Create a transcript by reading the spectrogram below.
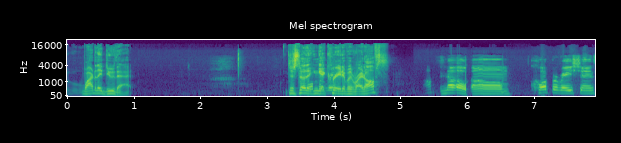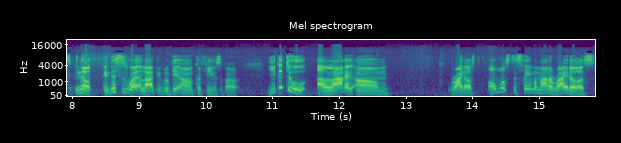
Why do they do that? Just so they can get creative with write-offs. no. Um, corporations. No, and this is what a lot of people get um confused about. You can do a lot of um write-offs, almost the same amount of write-offs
